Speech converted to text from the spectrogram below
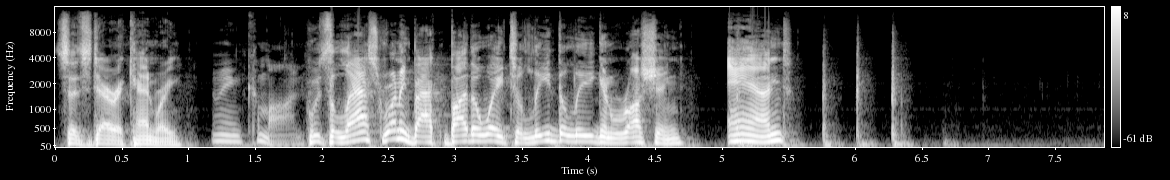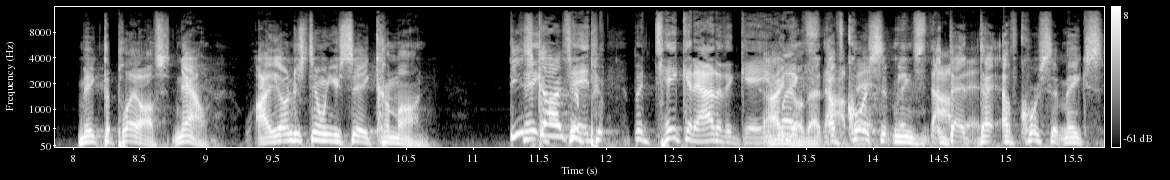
Says Derrick Henry, I mean, come on. who's the last running back, by the way, to lead the league in rushing and make the playoffs. Now, I understand when you say, come on. These Take- guys are. take- but take it out of the game. I know that. Of course, it, Like, means stop that, it. that. Of course, it makes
